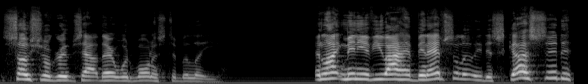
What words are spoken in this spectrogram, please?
social groups out there would want us to believe. And like many of you, I have been absolutely disgusted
